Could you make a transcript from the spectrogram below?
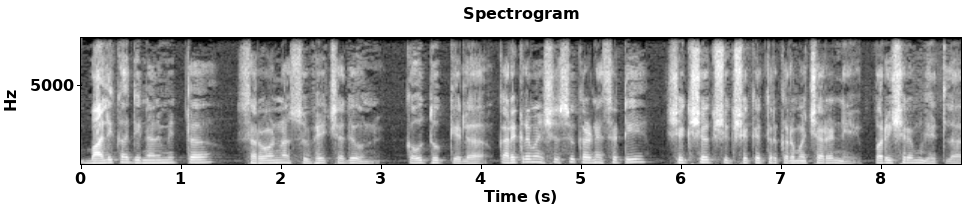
बालिका दिनानिमित्त सर्वांना शुभेच्छा देऊन कौतुक केलं. कार्यक्रम यशस्वी करण्यासाठी शिक्षक शिक्षकेतर कर्मचाऱ्यांनी परिश्रम घेतलं.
